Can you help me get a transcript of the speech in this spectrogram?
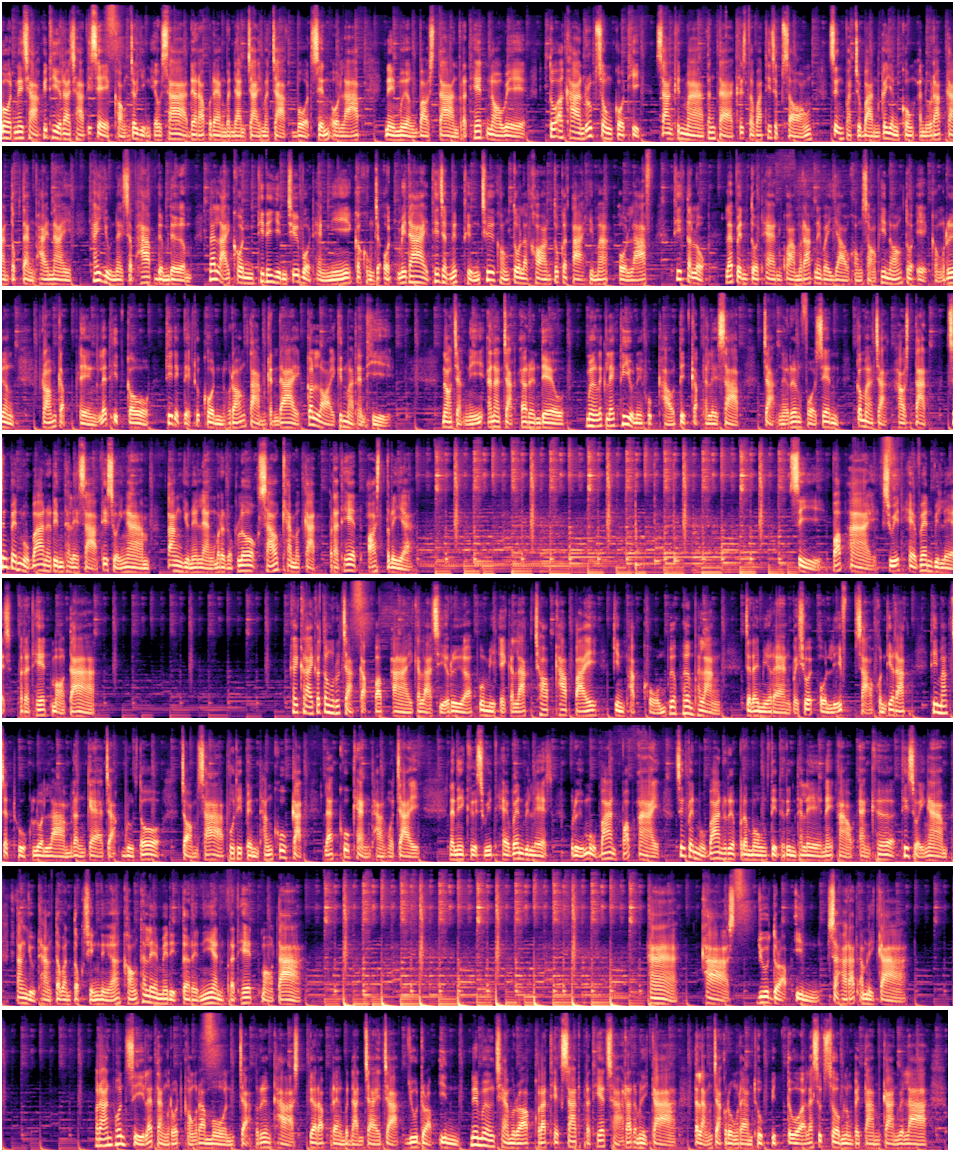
โบสถ์ในฉากพิธีราชาพิเศษของเจ้าหญิงเอลซ่าได้รับแรงบันดาลใจมาจากโบสถ์เซนต์โอลาฟในเมืองบาลสตานประเทศนอร์เวย์ ตัวอาคารรูปทรงโกธิกสร้างขึ้นมาตั้งแต่คริสตวรรษที่ 12 ซึ่งปัจจุบันก็ยังคงอนุรักษ์การตกแต่งภายในให้อยู่ในสภาพเดิมๆ และหลายคนที่ได้ยินชื่อโบสถ์แห่งนี้ก็คงจะอดไม่ได้ที่จะนึกถึงชื่อของตัวละครตุ๊กตาหิมะโอลาฟที่ตลกและเป็นตัวแทนความรักในวัยเยาว์ของสองพี่น้องตัวเอกของเรื่อง พร้อมกับเพลง Let It Go ที่เด็กๆทุกคนร้องตามกันได้ก็ลอยขึ้นมาทันที นอกจากนี้อาณาจักรเอเรนเดล เมืองเล็กๆ ที่อยู่ในหุบเขาติดกับทะเลสาบ จากในเรื่องโฟเซนก็มาจากฮาวสตัดซึ่งเป็นหมู่บ้านริมทะเลสาบที่สวยงาม ตั้งอยู่ในแหล่งมรดกโลกเซาท์แคมกัดประเทศออสเตรีย 4. ป๊อปอายสวีทเฮเวนวิลเลจประเทศมอลตา ใครๆก็ต้องรู้จักกับป๊อปอายกะลาสีเรือ ผู้มีเอกลักษณ์ชอบคาบไป กินผักโขมเพื่อเพิ่มพลัง จะได้มีแรงไปช่วยโอลิฟ สาวคนที่รัก ที่มักจะถูกลวนลามรังแกจากบรูโตจอมซ่าผู้ที่เป็นทั้งคู่กัด และคู่แข่งทางหัวใจ และนี่คือ Sweet Haven Village หรือหมู่บ้านป๊อปอาย ซึ่งเป็นหมู่บ้านเรือประมงติดริมทะเลในอ่าวแองเกอร์ที่สวยงาม ตั้งอยู่ทางตะวันตกเฉียงเหนือของทะเลเมดิเตอร์เรเนียน ประเทศมอลตา Cars You Drop In สหรัฐอเมริกา ร้านพ่นสีและแต่งรถของรามโมนจากเรื่องคาสได้รับแรงบันดาลใจจาก You Drop In ในเมืองแชมร็อกรัฐเท็กซัสประเทศสหรัฐอเมริกา แต่หลังจากโรงแรมถูกปิดตัวและสุดโทรมลงไปตามกาลเวลา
